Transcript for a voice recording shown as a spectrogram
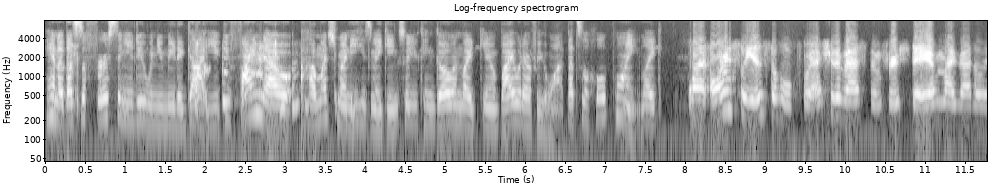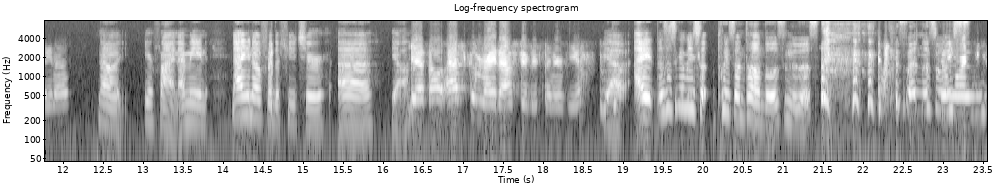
Hannah, that's the first thing you do when you meet a guy. You, you find out how much money he's making so you can go and, like, you know, buy whatever you want. That's the whole point. Like, that honestly is the whole point. I should have asked him first day. My bad, Elena. No, you're fine. I mean, now you know for the future. Uh, yeah. Yeah, I'll ask him right after this interview. yeah, I. This is gonna be so. Please don't tell him to listen to this. Because then this will be. He's,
